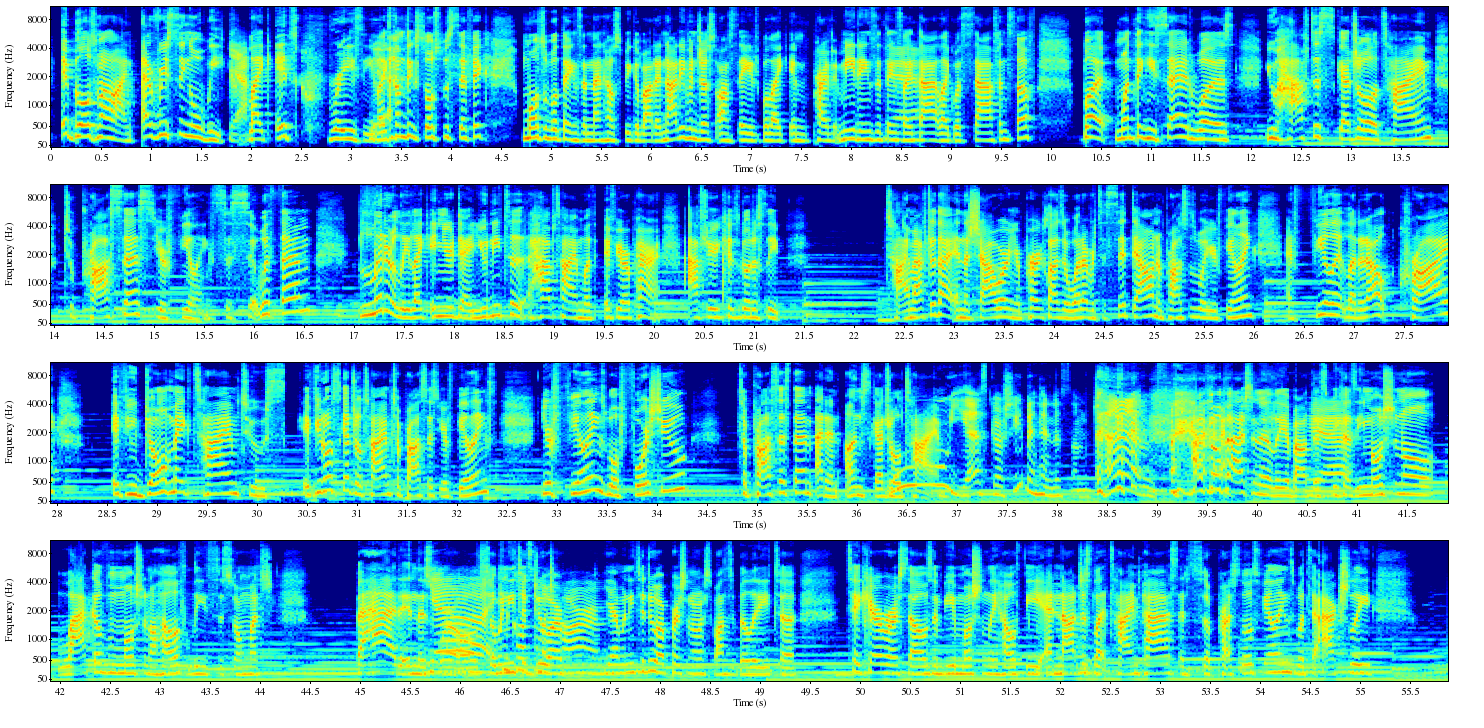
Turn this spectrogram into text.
it blows my mind every single week. Yeah. Like it's crazy. Like something so specific, multiple things, and then he'll speak about it. Not even just on stage, but like in private meetings and things Yeah. like that, like with staff and stuff. But one thing he said was, you have to schedule a time to process your feelings, to sit with them. Literally, like in your day, you need to have time with, if you're a parent, after your kids go to sleep, time after that in the shower in your prayer closet whatever to sit down and process what you're feeling and feel it let it out cry if you don't make time to if you don't schedule time to process your feelings your feelings will force you to process them at an unscheduled time Oh yes, girl, she's been hitting some gems. I feel passionately about this Yeah. because emotional lack of emotional health leads to so much bad in this Yeah, world. So we need to cause so do our harm. yeah, we need to do our personal responsibility to take care of ourselves and be emotionally healthy and not just let time pass and suppress those feelings, but to actually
